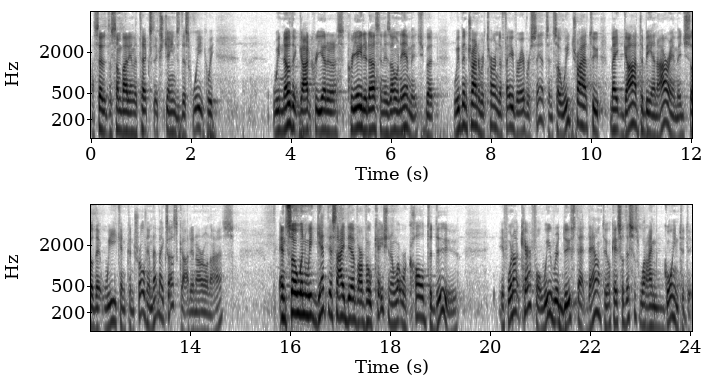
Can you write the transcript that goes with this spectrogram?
I said it to somebody in a text exchange this week. We, we know that God created us, created us in His own image, but we've been trying to return the favor ever since. And so we try to make God to be in our image so that we can control Him. That makes us God in our own eyes. And so when we get this idea of our vocation and what we're called to do, if we're not careful, we reduce that down to, okay, so this is what I'm going to do.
